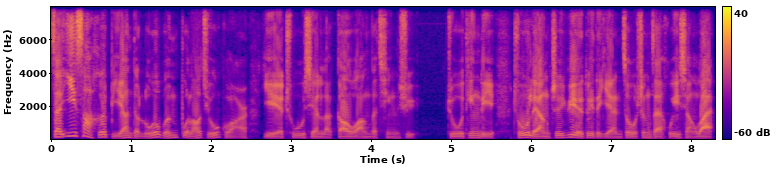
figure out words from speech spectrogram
在伊萨河彼岸的罗文不劳酒馆也出现了高昂的情绪。主厅里除两支乐队的演奏声在回响外，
